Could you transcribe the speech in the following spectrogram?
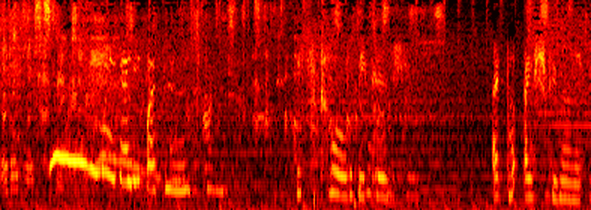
All my passes Oh, my belly button. It's cold because I put ice cream on it. Do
